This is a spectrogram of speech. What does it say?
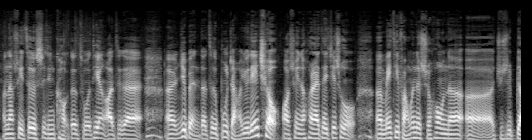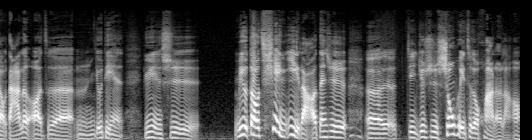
啊。那所以这个事情搞得昨天啊，这个呃日本的这个部长有点糗哦。所以呢，后来在接受呃媒体访问的时候呢，呃，就是表达了啊，这个嗯有点有点是没有道歉意了啊。但是呃，也就是收回这个话了啦。哦。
